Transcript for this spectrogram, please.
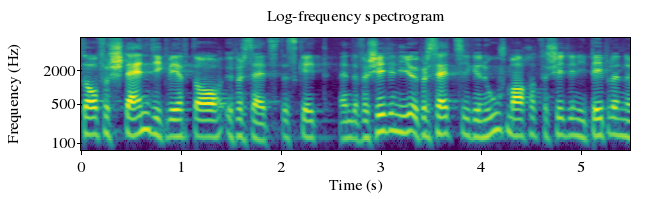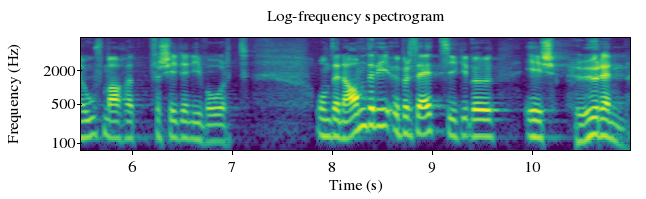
da verständig wird da übersetzt. Es gibt, wenn ihr verschiedene Übersetzungen aufmachen, verschiedene Bibeln aufmachen, verschiedene Worte. Und eine andere Übersetzung ist hören.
